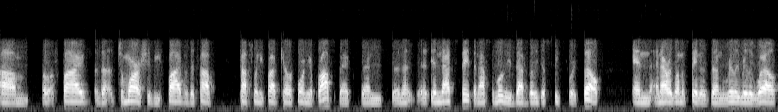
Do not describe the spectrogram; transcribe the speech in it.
um, uh, five the, tomorrow should be five of the top top 25 California prospects, then in that state, then absolutely that really just speaks for itself. And, and Arizona State has done really, really well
